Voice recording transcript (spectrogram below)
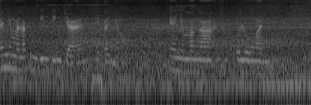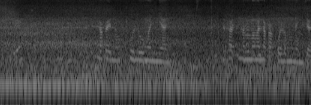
Yan yung malaking building dyan. Kita nyo. Yan yung mga ano, kulungan. Laki no, kulungan yan. Lahat ng mga nakakulong nandyan.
